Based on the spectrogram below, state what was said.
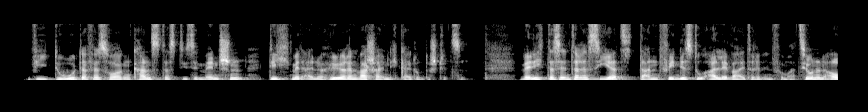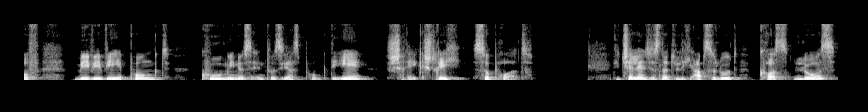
wie du dafür sorgen kannst, dass diese Menschen dich mit einer höheren Wahrscheinlichkeit unterstützen. Wenn dich das interessiert, dann findest du alle alle weiteren Informationen auf www.q-enthusiast.de-support. Die Challenge ist natürlich absolut kostenlos.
